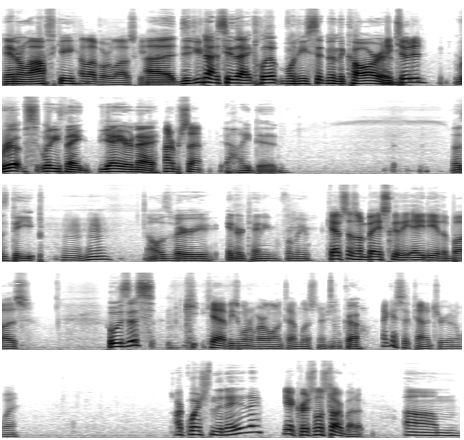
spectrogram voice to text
Dan Orlovsky. I love Orlovsky. Uh, did you not see that clip when he's sitting in the car When he and tooted? rips? What do you think? Yay or nay? Hundred percent. Oh, he did. That was deep. Mm-hmm. That was very entertaining for me. Kev says I'm basically the AD of the Buzz. Who is this? Ke- Kev, he's one of our longtime listeners. Okay. I guess that's kind of true in a way. Our question of the day today? Yeah, Chris, let's talk about it. Um,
